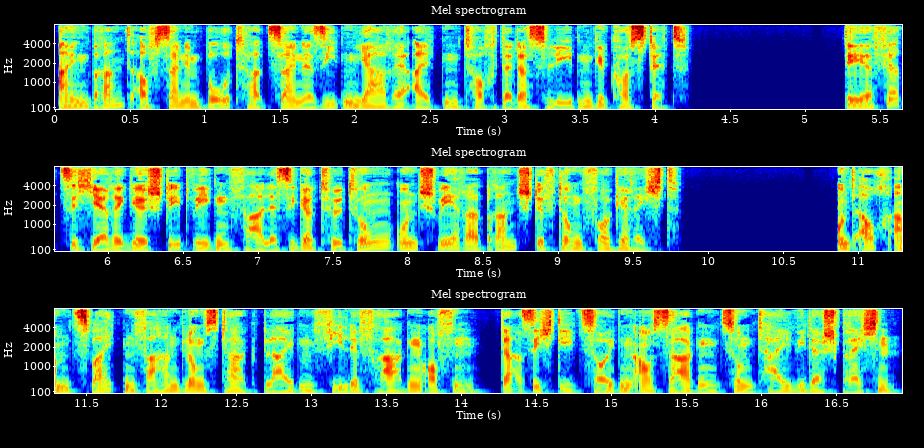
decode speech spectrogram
Ein Brand auf seinem Boot hat seiner sieben Jahre alten Tochter das Leben gekostet. Der 40-Jährige steht wegen fahrlässiger Tötung und schwerer Brandstiftung vor Gericht. Und auch am zweiten Verhandlungstag bleiben viele Fragen offen, da sich die Zeugenaussagen zum Teil widersprechen.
